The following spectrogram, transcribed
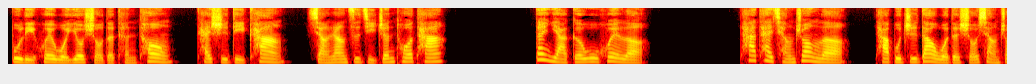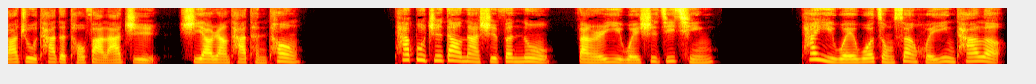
不理会我右手的疼痛，开始抵抗，想让自己挣脱他。但雅各误会了，他太强壮了。他不知道我的手想抓住他的头发拉直，是要让他疼痛。他不知道那是愤怒，反而以为是激情。他以为我总算回应他了。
